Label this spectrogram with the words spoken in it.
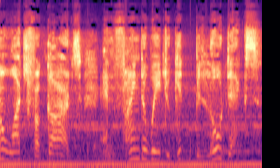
Now watch for guards and find a way to get below decks.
